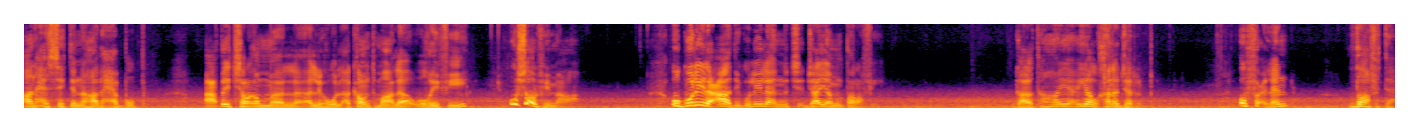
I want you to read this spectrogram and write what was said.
أنا حسيت إن هذا حبوب. أعطيك رقم اللي هو الاكونت ماله وضيفيه وسولفي معاه وقولي له عادي قولي له إنك جاية من طرفي. قالت ها يلا خلنا نجرب. وفعلا ضافته.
